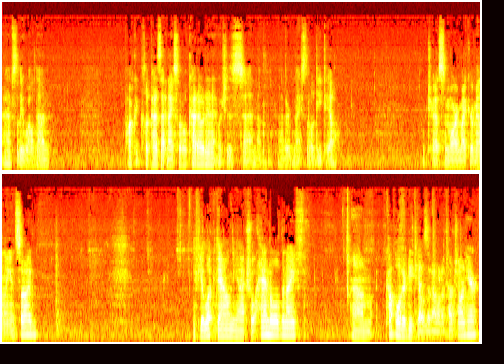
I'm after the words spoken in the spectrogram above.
Absolutely well done. Pocket clip has that nice little cutout in it, which is uh, another nice little detail. Which has some more micro milling inside. If you look down the actual handle of the knife, Um, a couple other details that I want to touch on here.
